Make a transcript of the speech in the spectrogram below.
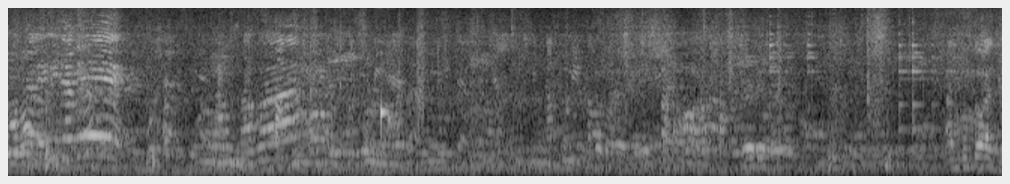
বাবা লেগে যাবে আর দুটো আছে।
